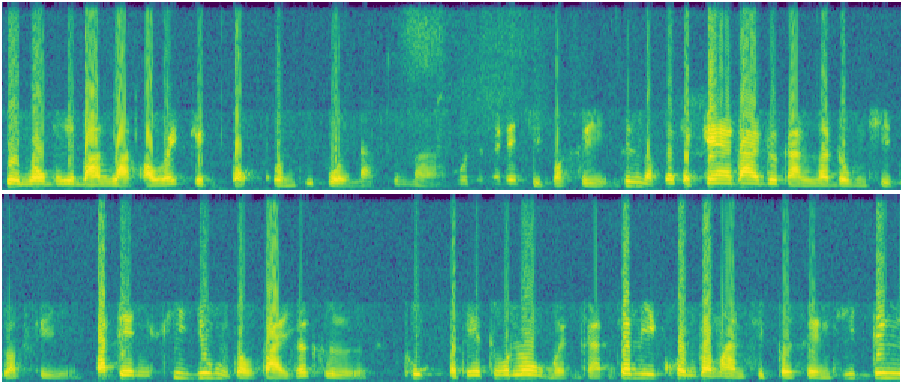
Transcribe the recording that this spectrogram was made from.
ส่วนโรงพยาบาลหลักเอาไว้เก็บตกคนที่ป่วยหนักขึ้นมาผู้ที่ไม่ได้ฉีดวัคซีน ซึ่งเราก็จะแก้ได้ด้วยการระดมฉีดวัคซีน ประเด็นที่ยุ่งต่อไปก็คือทุกประเทศทั่วโลกเหมือนกัน จะมีคนประมาณ 10%ที่ดื้อ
